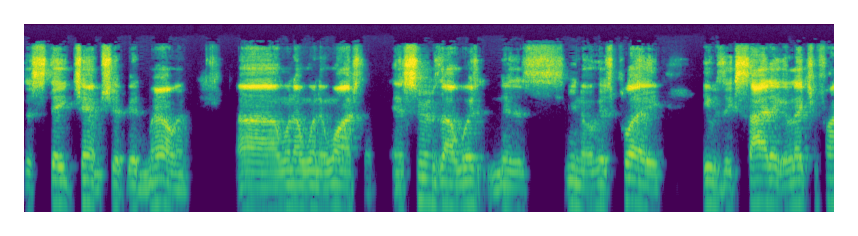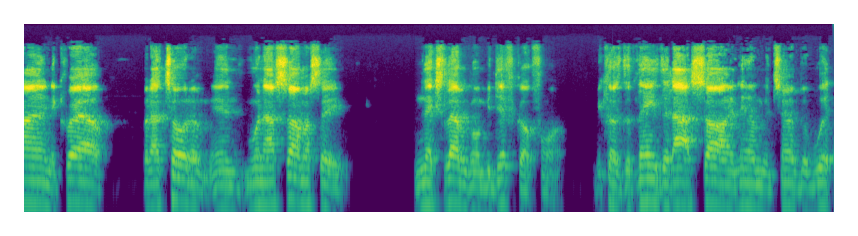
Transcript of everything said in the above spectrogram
the state championship in Maryland uh, when I went and watched him. As soon as I witnessed, you know, his play, he was excited, electrifying the crowd. But I told him, and when I saw him, I said, next level going to be difficult for him because the things that I saw in him in terms of what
